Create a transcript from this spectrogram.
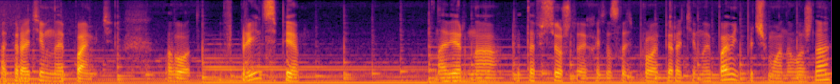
оперативная память. Вот. В принципе, наверное, это все, что я хотел сказать про оперативную память, почему она важна,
